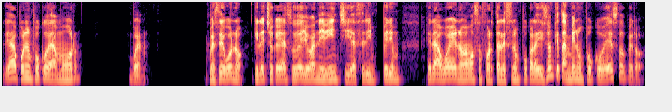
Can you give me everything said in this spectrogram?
Le iba a poner un poco de amor. Bueno, Pensé, bueno, que el hecho que haya subido a Giovanni Vinci y hacer Imperium era bueno, vamos a fortalecer un poco la edición, que también un poco eso, pero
